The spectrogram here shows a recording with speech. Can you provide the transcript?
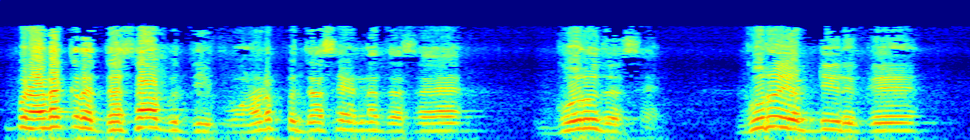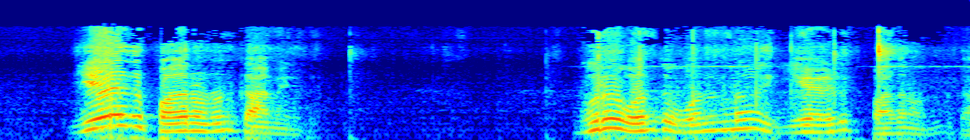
இப்ப நடக்கிற தசா புத்தி இப்போ நடப்பு தசை என்ன தசை? குரு தசை. குரு எப்படி இருக்கு? ஏழு பதினொன்னு காமிக்குது. குரு வந்து ஒன்னு ஏழு பதினொன்னு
